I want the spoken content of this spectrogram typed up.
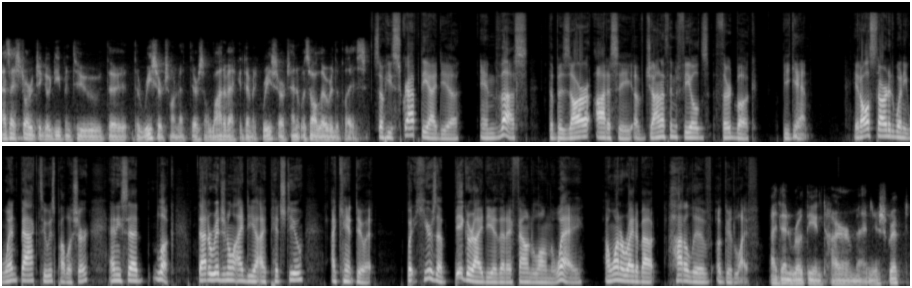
As I started to go deep into the, the research on it, there's a lot of academic research and it was all over the place. So he scrapped the idea, and thus the bizarre odyssey of Jonathan Fields' third book began. It all started when he went back to his publisher and he said, Look, that original idea I pitched you, I can't do it. But here's a bigger idea that I found along the way. I want to write about how to live a good life. I then wrote the entire manuscript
